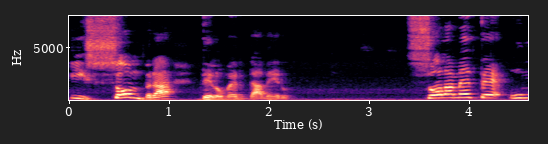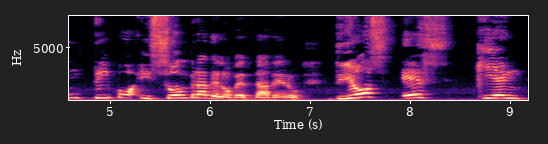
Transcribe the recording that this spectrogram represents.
y sombra de lo verdadero. solamente un tipo y sombra de lo verdadero. Dios es quien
